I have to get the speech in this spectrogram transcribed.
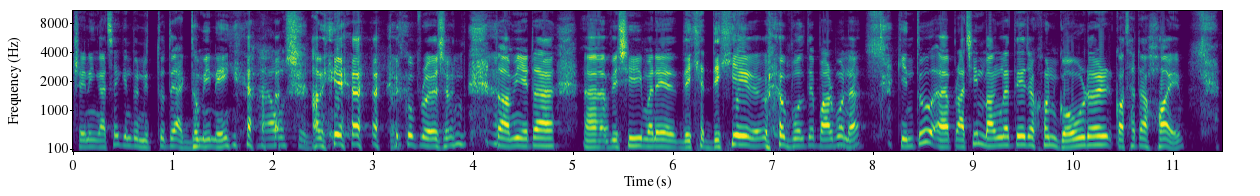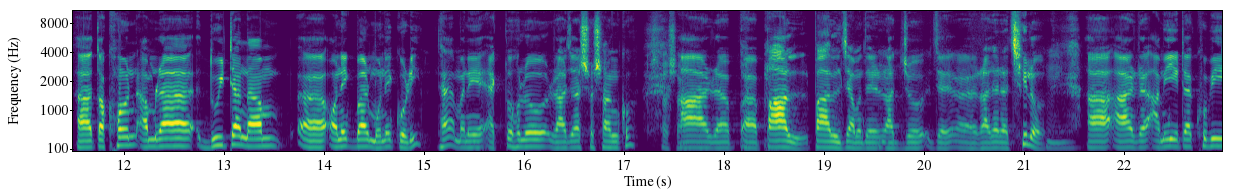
ট্রেনিং আছে কিন্তু নৃত্যতে একদমই নেই। হ্যাঁ, আমি খুব প্রয়োজন। তো আমি এটা বেশি মানে দেখে দেখিয়ে বলতে পারব না। কিন্তু প্রাচীন বাংলাতে যখন গৌড়ের কথাটা হয় তখন আমরা দুইটা নাম অনেকবার মনে করি হ্যাঁ মানে এক তো হলো রাজা শশাঙ্ক আর পাল পাল যে আমাদের রাজ্য যে রাজারা ছিল আর আমি এটা খুবই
